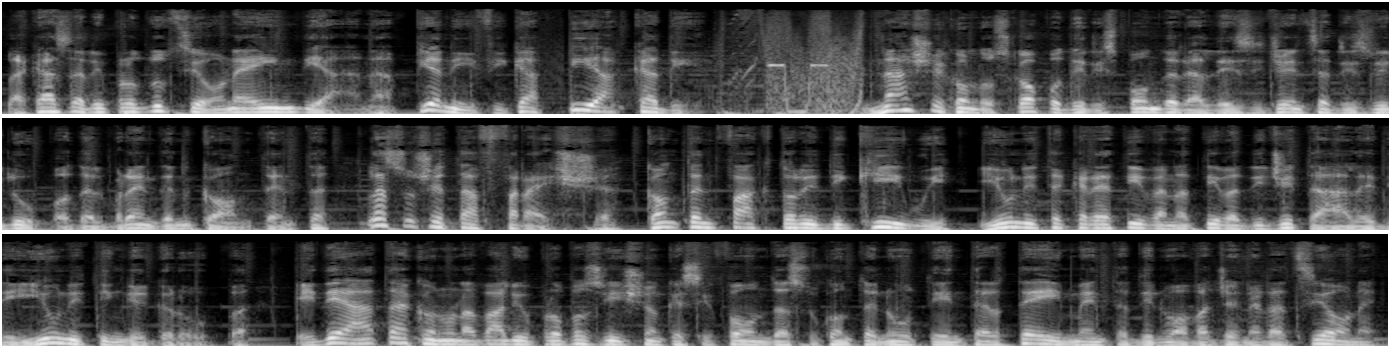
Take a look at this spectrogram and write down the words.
La casa di produzione è indiana, pianifica PHD. Nasce con lo scopo di rispondere alle esigenze di sviluppo del brand and content la società Fresh, Content Factory di Kiwi, unit creativa nativa digitale di Uniting Group, ideata con una value proposition che si fonda su contenuti entertainment di nuova generazione,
